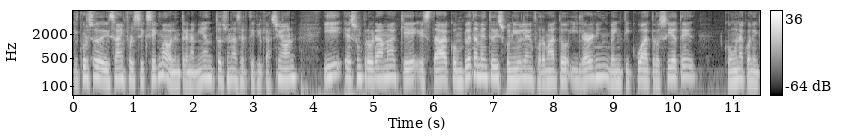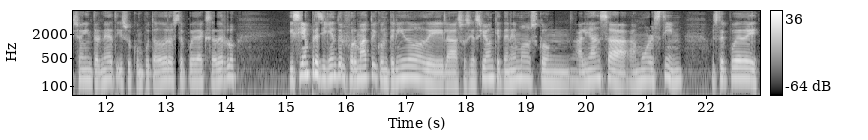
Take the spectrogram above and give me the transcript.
El curso de Design for Six Sigma o el entrenamiento es una certificación y es un programa que está completamente disponible en formato e-learning 24/7 con una conexión a internet y su computadora usted puede accederlo y siempre siguiendo el formato y contenido de la asociación que tenemos con Alianza Amor Steam, usted puede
